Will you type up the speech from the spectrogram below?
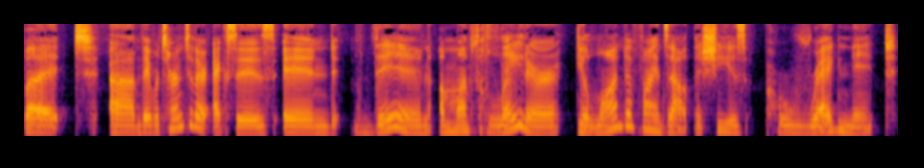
But um, they return to their exes. And then a month later, Yolanda finds out that she is pregnant.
